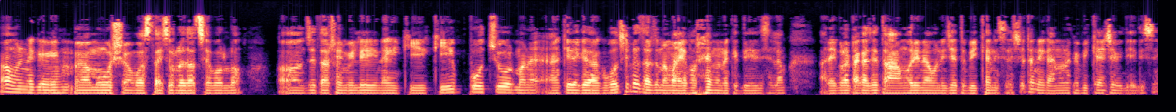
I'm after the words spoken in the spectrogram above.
উনি নাকি মুমূর্ষু অবস্থায় চলে যাচ্ছে বলল। যে তার ফ্যামিলি নাকি কি কি প্রচুর মানে কেঁদে কেঁদে আমাকে বলছিল, যার জন্য মায়ে পরে আমি ওনাকে দিয়ে দিয়েছিলাম। আর এগুলো টাকা যেহেতু আমারই না, উনি যেহেতু ভিক্ষা নিছে, সেটা নাকি আমি ওনাকে ভিক্ষা হিসেবে দিয়ে দিছি।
